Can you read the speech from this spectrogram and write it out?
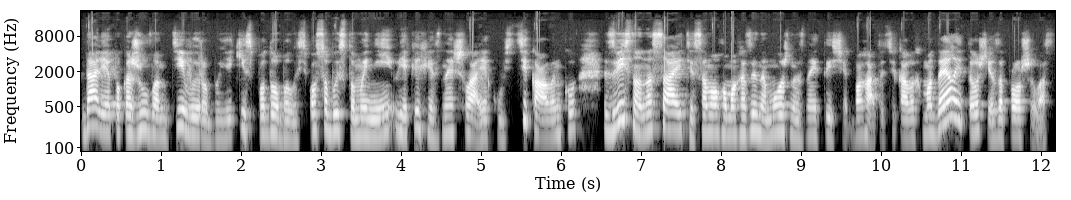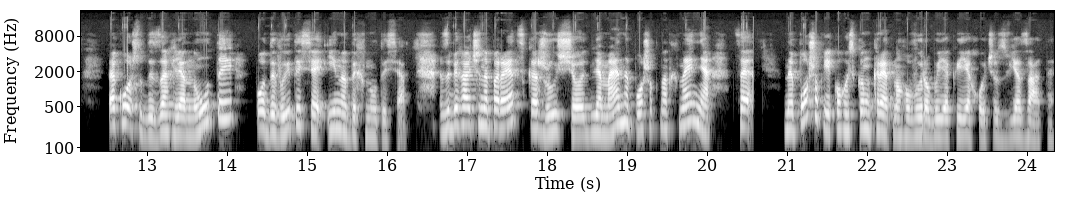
Далі я покажу вам ті вироби, які сподобались особисто мені, в яких я знайшла якусь цікавинку. Звісно, на сайті самого магазину можна знайти ще багато цікавих моделей, тож я запрошую вас також туди заглянути, подивитися і надихнутися. Забігаючи наперед, скажу, що для мене пошук натхнення це не пошук якогось конкретного виробу, який я хочу зв'язати.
